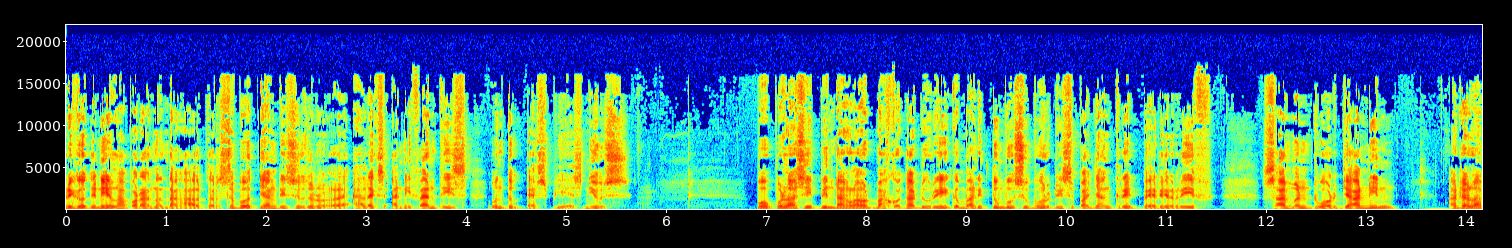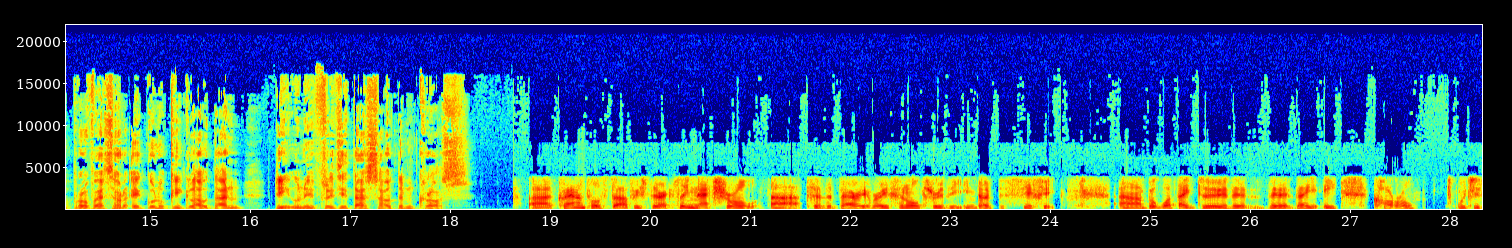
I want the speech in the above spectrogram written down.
Berikut ini laporan tentang hal tersebut yang disusun oleh Alex Anifantis untuk SBS News. Populasi bintang laut mahkota duri kembali tumbuh subur di sepanjang Great Barrier Reef. Simon Dworjanin adalah profesor ekologi kelautan di Universitas Southern Cross. Uh, crown and starfish, they're actually natural uh, to the barrier reef and all through the Indo-Pacific. Uh, but what they do, they, they eat coral which is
